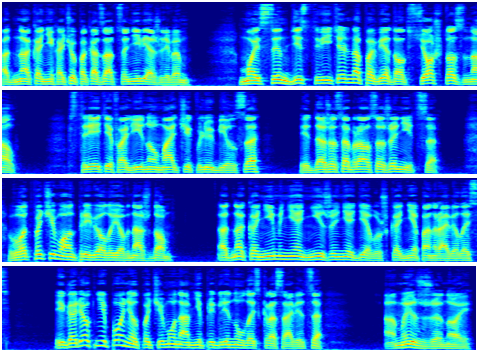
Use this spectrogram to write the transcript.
Однако не хочу показаться невежливым. Мой сын действительно поведал все, что знал. Встретив Алину, мальчик влюбился и даже собрался жениться. Вот почему он привел ее в наш дом». Однако ни мне, ни жене девушка не понравилась. Игорек не понял, почему нам не приглянулась красавица. А мы с женой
